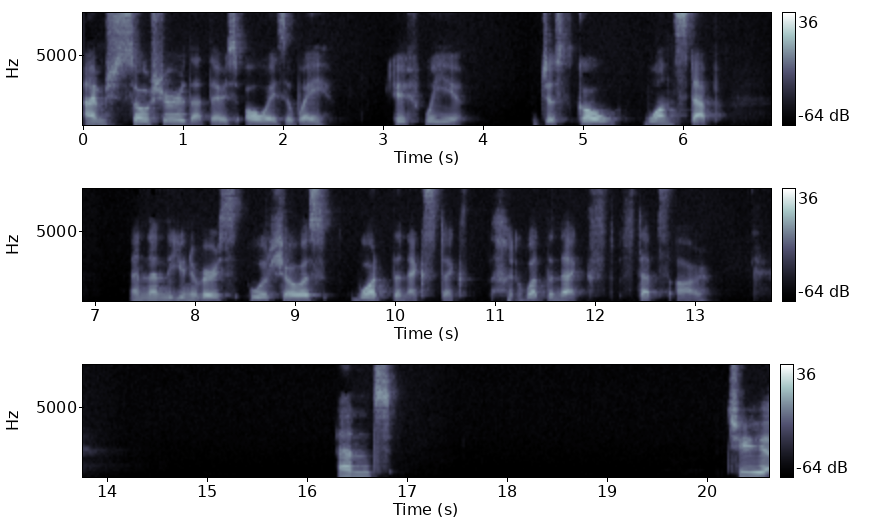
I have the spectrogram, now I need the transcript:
I'm so sure that there's always a way if we just go one step and then the universe will show us what the next steps what the next steps are. And to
